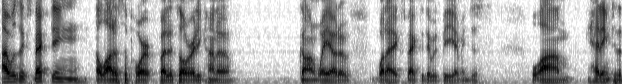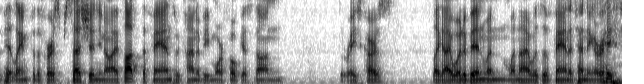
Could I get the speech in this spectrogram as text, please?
I was expecting a lot of support, but it's already kind of gone way out of what I expected it would be. I mean, just um, heading to the pit lane for the first session, you know, I thought the fans would kind of be more focused on the race cars, like I would have been when when I was a fan attending a race,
